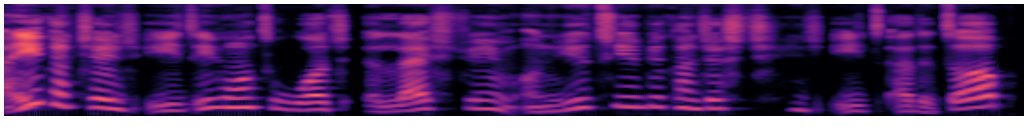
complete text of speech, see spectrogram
And you can change it if you want to watch a live stream on YouTube, you can just change it at the top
